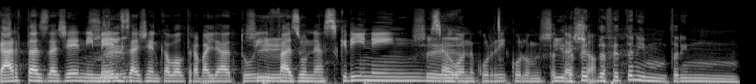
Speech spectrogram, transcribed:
cartes de gent, emails Sí. de gent que vol treballar a tu Sí. i fas un screening, Sí. segon currículum, tot Sí, de això. fet, de fet tenim, tenim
